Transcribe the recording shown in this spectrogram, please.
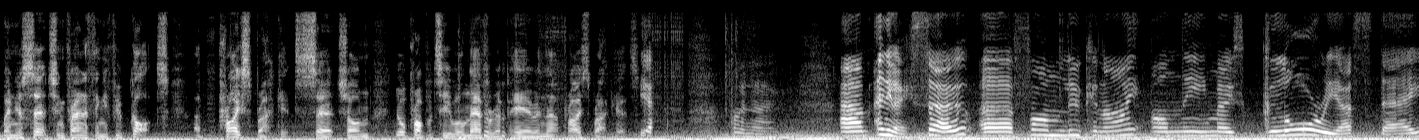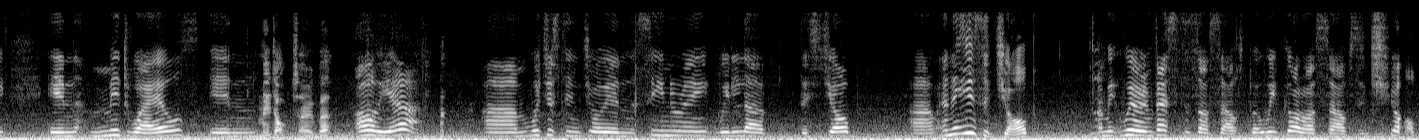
when you're searching for anything, if you've got a price bracket to search on, your property will never appear in that price bracket. Yeah, I know. Um, anyway, so uh, from Luke and I on the most glorious day in mid Wales in Mid October. Oh yeah. um, we're just enjoying the scenery. We love this job, um, and it is a job. I mean, we're investors ourselves, but we've got ourselves a job.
